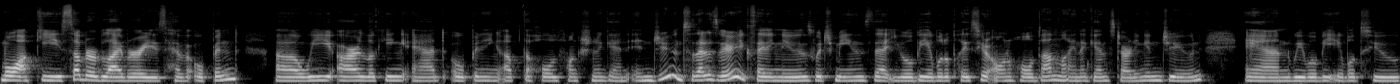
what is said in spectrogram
Milwaukee suburb libraries have opened, uh, we are looking at opening up the hold function again in June. So that is very exciting news, which means that you will be able to place your own hold online again starting in June. And we will be able to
